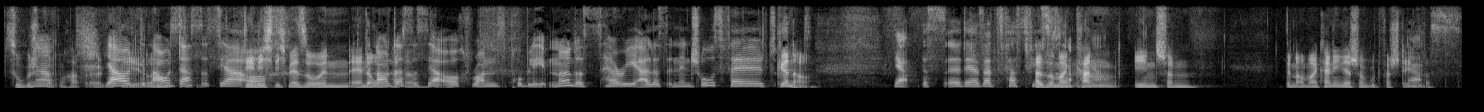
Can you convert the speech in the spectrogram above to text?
zugesprochen ja. hat. Irgendwie. Ja, und genau und das ist ja den auch. Den ich nicht mehr so in Erinnerung Genau, das hatte. ist ja auch Rons Problem, ne? Dass Harry alles in den Schoß fällt. Genau. Ja, das, äh, der Satz fast viel Also man kann ja. ihn schon, genau, man kann ihn ja schon gut verstehen. Ja. Das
